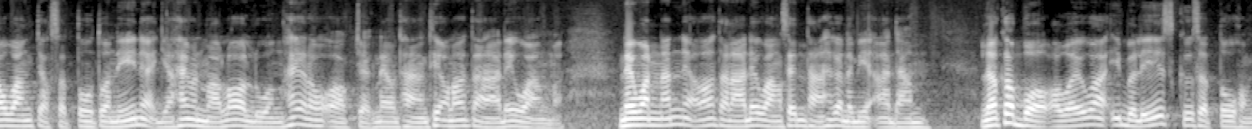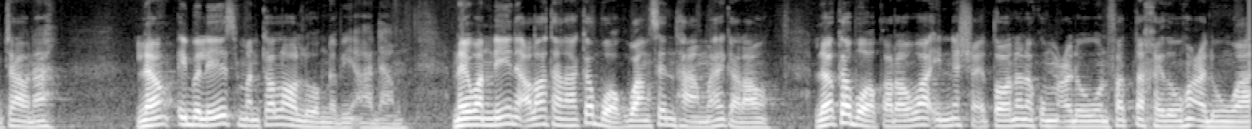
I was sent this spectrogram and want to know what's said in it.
ระวังจากศัตรูตัวนี้เนี่ยอย่าให้มันมาล่อลวงให้เราออกจากแนวทางที่อัลลอฮฺตาลาได้วางมา ในวันนั้นเนี่ยอัลลอฮฺตาลาได้วางเส้นทางให้กับนบีอาดัมแล้วก็บอกเอาไว้ว่าอิบลิสคือศัตรูของเจ้านะ แล้วอิบลิสมันก็ล่อลวงนบีอาดัมในวันนี้เนี่ยอัลลอฮฺตาลาก็บอกวางเส้นทางมาให้กับเรา แล้วก็บอกกับเราว่าอินนัชัยตอนนั้นกุมอาดูนฟัตตะคิดูฮะอาดูวา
